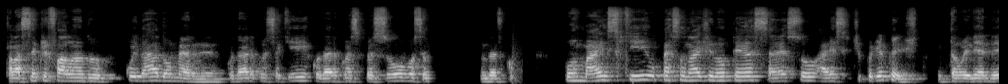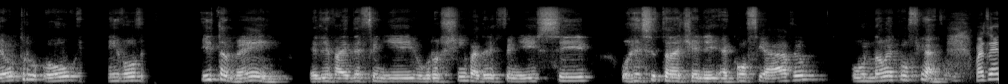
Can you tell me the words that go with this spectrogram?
está lá sempre falando, cuidado, Homem-Aranha, cuidado com isso aqui, cuidado com essa pessoa, você não deve... Por mais que o personagem não tenha acesso a esse tipo de texto. Então, ele é neutro ou envolvido. E também, ele vai definir, o Grostin vai definir se o recitante ele é confiável ou não é confiável. Mas é,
